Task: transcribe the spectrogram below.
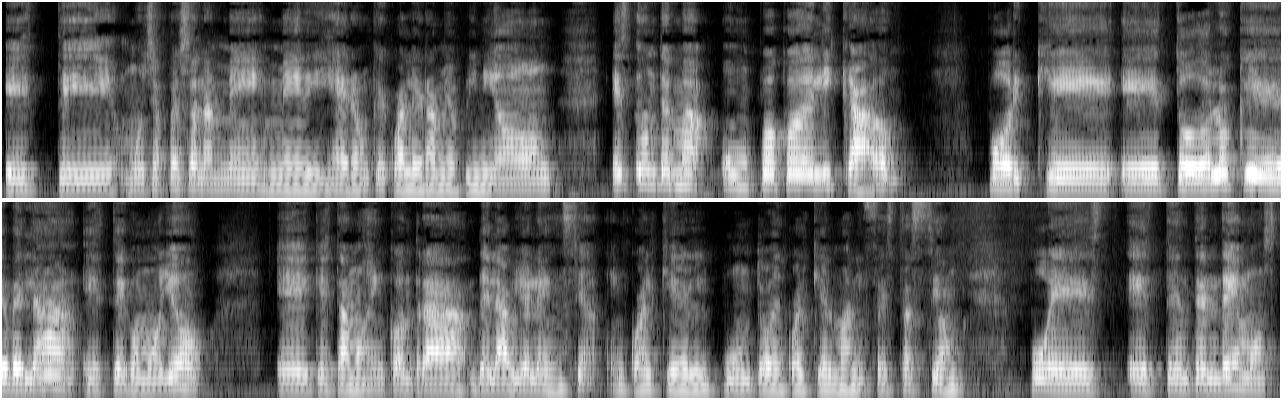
Este, muchas personas me, me dijeron que cuál era mi opinión. Es un tema un poco delicado porque eh, todo lo que, ¿verdad? Este, como yo, eh, que estamos en contra de la violencia en cualquier punto, en cualquier manifestación, pues este, entendemos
